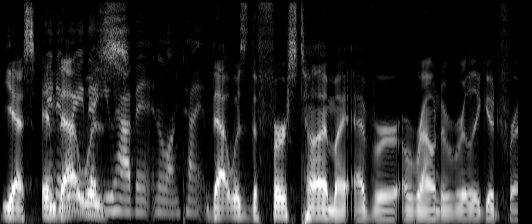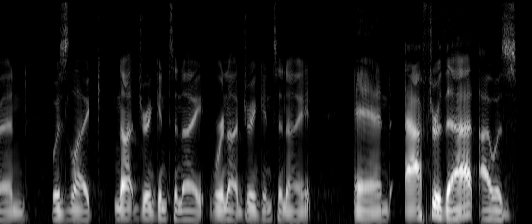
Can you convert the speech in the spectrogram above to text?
yes, and that way was that you haven't in a long time. that was the first time I ever around a really good friend was like, "Not drinking tonight. We're not drinking tonight." And after that, I was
